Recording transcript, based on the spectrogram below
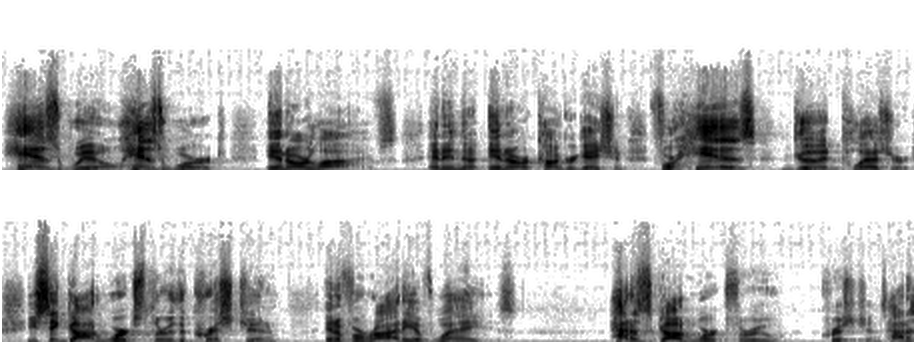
his will, his work in our lives and in, the, in our congregation for his good pleasure. You see, God works through the Christian in a variety of ways. How does God work through Christians. How do,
